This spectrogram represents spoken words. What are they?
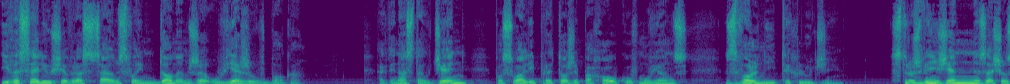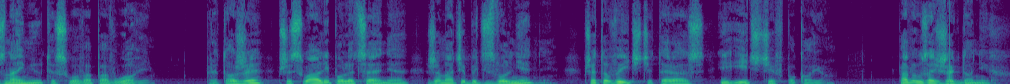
i weselił się wraz z całym swoim domem, że uwierzył w Boga. A gdy nastał dzień, posłali pretorzy pachołków, mówiąc: Zwolnij tych ludzi. Stróż więzienny zaś oznajmił te słowa Pawłowi. Pretorzy przysłali polecenie, że macie być zwolnieni. Przeto wyjdźcie teraz i idźcie w pokoju. Paweł zaś rzekł do nich:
